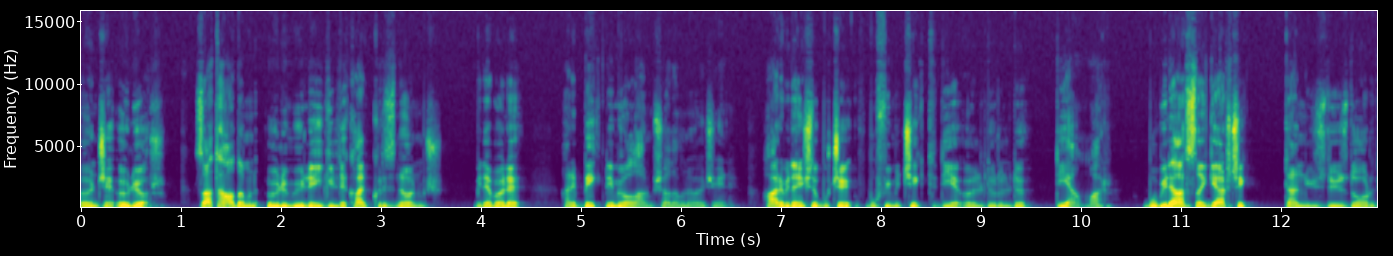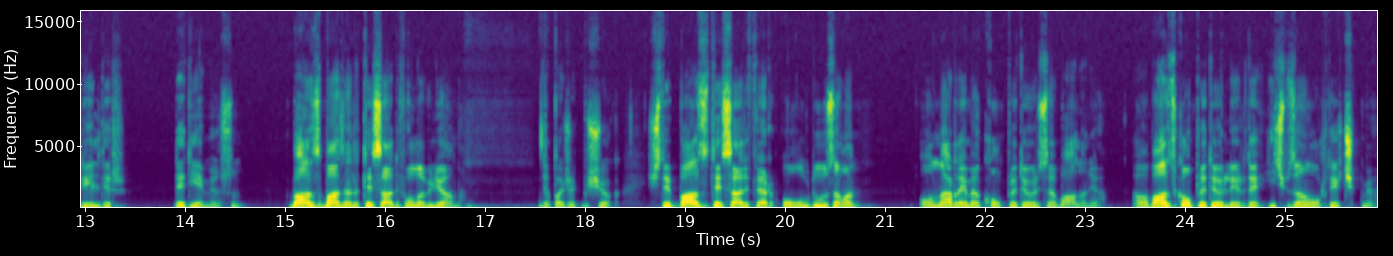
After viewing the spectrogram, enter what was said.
önce ölüyor. Zaten adamın ölümüyle ilgili de kalp krizine ölmüş. Bir de böyle hani beklemiyorlarmış adamın öleceğini. Harbiden işte bu, bu filmi çekti diye öldürüldü diyen var. Bu bile aslında gerçekten %100 doğru değildir de diyemiyorsun. Bazı bazen de tesadüf olabiliyor ama. Yapacak bir şey yok. İşte bazı tesadüfler olduğu zaman onlar da hemen komplo teorisine bağlanıyor. Ama bazı komplo teorileri de hiçbir zaman ortaya çıkmıyor.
